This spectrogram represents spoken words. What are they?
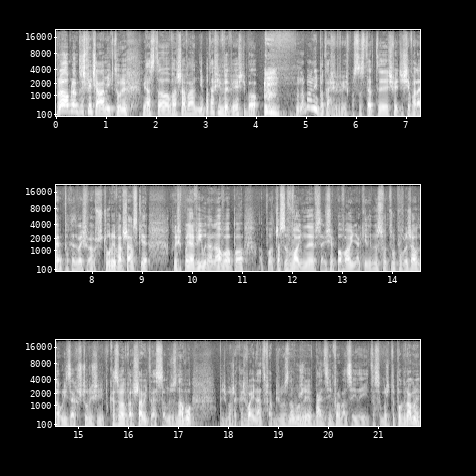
problem ze śmieciami, których miasto Warszawa nie potrafi wywieźć, bo no bo nie potrafi wywieźć. Po prostu sterty śmieci się walają. Pokazywaliśmy wam szczury warszawskie, które się pojawiły na nowo po, po czasów wojny, w sensie po wojnie, kiedy mnóstwo trupów leżało na ulicach. Szczury się nie pokazywały w Warszawie, teraz są już znowu. Być może jakaś wojna trwa, być może znowu żyje w bańce informacyjnej i to są może te pogromy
